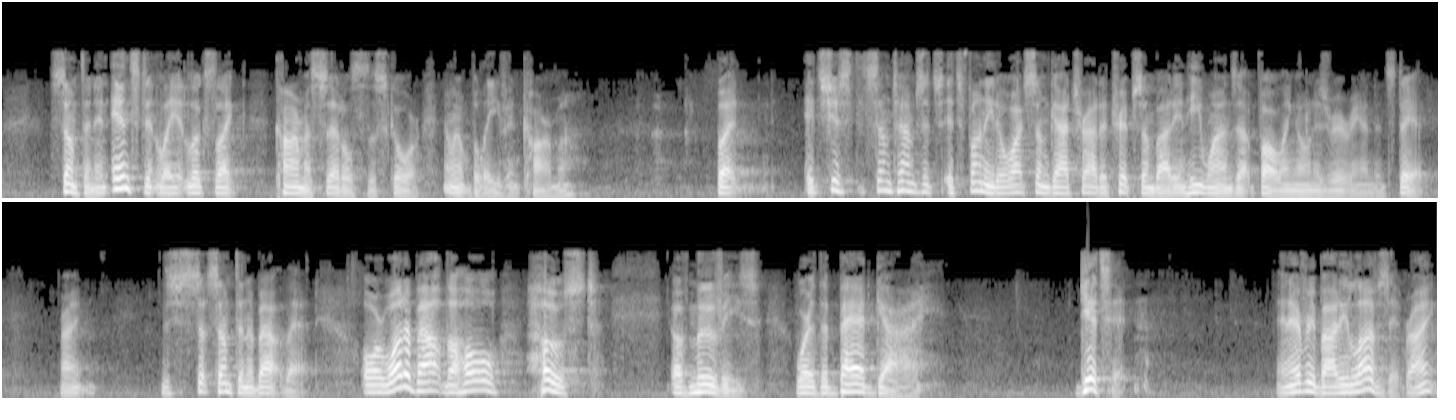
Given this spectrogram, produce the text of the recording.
something. And instantly it looks like karma settles the score. I don't believe in karma. But it's just sometimes it's it's funny to watch some guy try to trip somebody and he winds up falling on his rear end instead, right? There's just something about that. Or what about the whole host of movies where the bad guy gets it and everybody loves it, right?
